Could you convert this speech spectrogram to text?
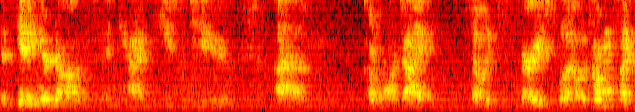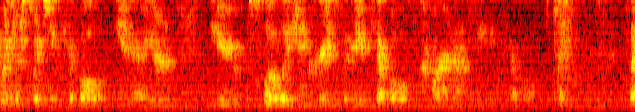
is getting your dogs and cats used to um, a raw diet. So it's very slow. It's almost like when you're switching kibble. You know, you're you slowly increase the new kibble. We're not feeding kibble. So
